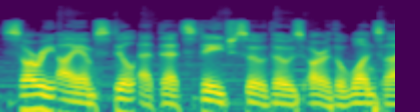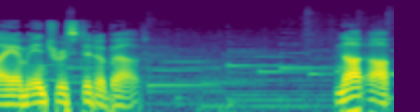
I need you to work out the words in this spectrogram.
Sorry I am still at that stage so those are the ones I am interested about. Not up.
